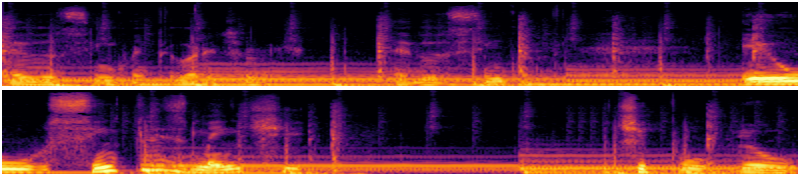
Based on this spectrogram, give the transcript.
É 12h50 agora? Deixa eu ver. É 12h50. Eu simplesmente. Tipo, eu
